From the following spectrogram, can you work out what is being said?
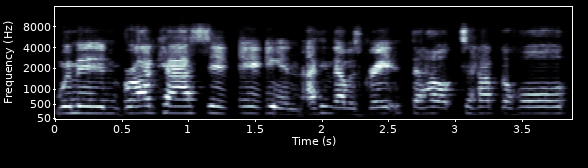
women broadcasting, and I think that was great to help to have the whole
